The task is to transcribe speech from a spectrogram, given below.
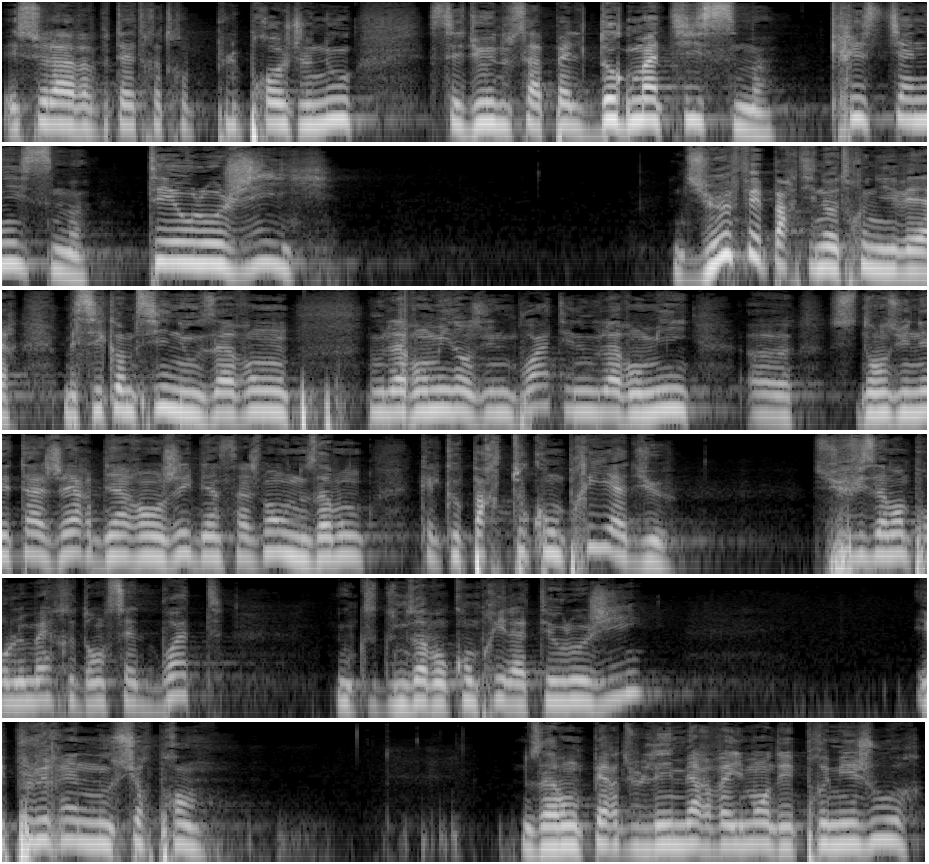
et cela va peut-être être plus proche de nous, ces dieux nous s'appellent dogmatisme, christianisme, théologie. Dieu fait partie de notre univers, mais c'est comme si nous avons, nous l'avons mis dans une boîte et nous l'avons mis euh, dans une étagère bien rangée, bien sagement, où nous avons quelque part tout compris à Dieu, suffisamment pour le mettre dans cette boîte. Nous, avons compris la théologie, et plus rien ne nous surprend. Nous avons perdu l'émerveillement des premiers jours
